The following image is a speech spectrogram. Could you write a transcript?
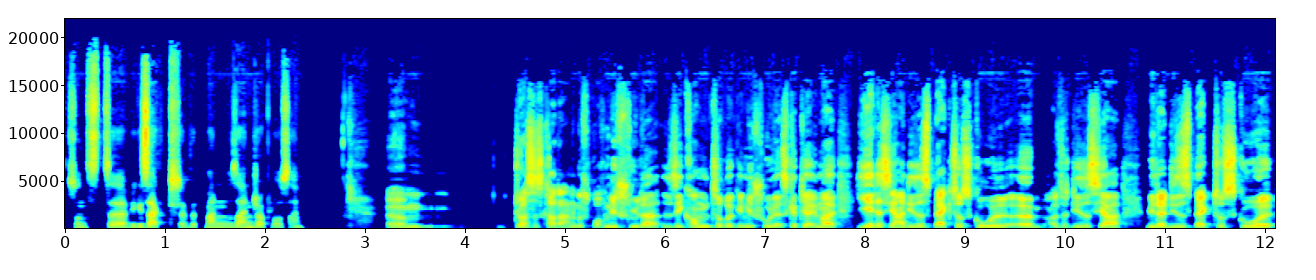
sonst, äh, wie gesagt, wird man seinen Job los sein. Ähm, Du hast es gerade angesprochen, die Schüler, sie kommen zurück in die Schule. Es gibt ja immer jedes Jahr dieses Back to School, äh, also dieses Jahr wieder dieses Back to School,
